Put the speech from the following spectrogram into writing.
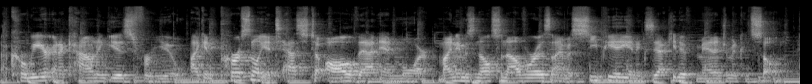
a career in accounting is for you. I can personally attest to all that and more. My name is Nelson Alvarez. I'm a CPA and executive manager management consultant.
